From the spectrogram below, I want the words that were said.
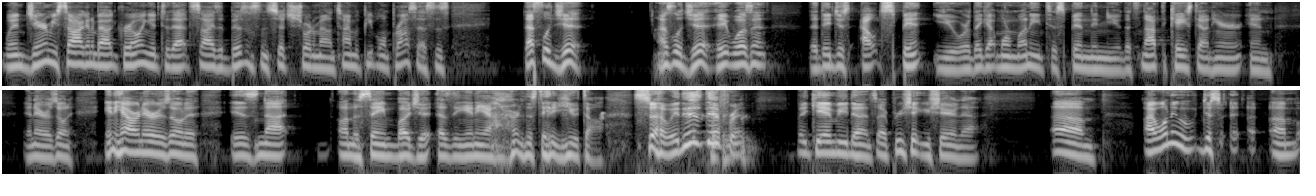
when Jeremy's talking about growing it to that size of business in such a short amount of time with people and processes, that's legit. That's legit. It wasn't that they just outspent you or they got more money to spend than you. That's not the case down here in in Arizona. Any hour in Arizona is not on the same budget as the any hour in the state of Utah. So it is different, but it can be done. So I appreciate you sharing that. Um, I want to just, uh, um,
